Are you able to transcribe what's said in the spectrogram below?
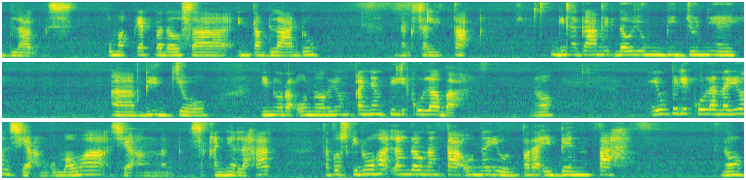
vlogs. Umakyat pa daw sa entablado. Nagsalita. Ginagamit daw yung video niya eh. Ah, video Honor yung kanyang pelikula ba no? Yung pelikula na yun siya ang gumawa siya ang nag sa kanya lahat. Tapos kinuha lang daw ng tao na yun para ibenta no?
